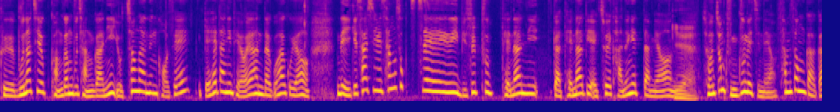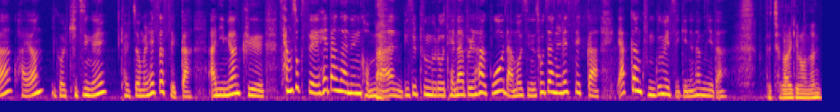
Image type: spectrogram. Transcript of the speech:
그 문화체육관광부 장관이 요청하는 것에 이렇게 해당이 되어야 한다고 하고요. 근데 이게 사실 상속세의 미술품 대납이 그러니까 대납이 애초에 가능했다면 예. 저는 좀 궁금해지네요. 삼성가가 과연 이걸 기증을 결정을 했었을까? 아니면 그 상속세에 해당하는 것만 미술품으로 대납을 하고 나머지는 소장을 했을까? 약간 궁금해지기는 합니다. 근데 제가 알기로는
